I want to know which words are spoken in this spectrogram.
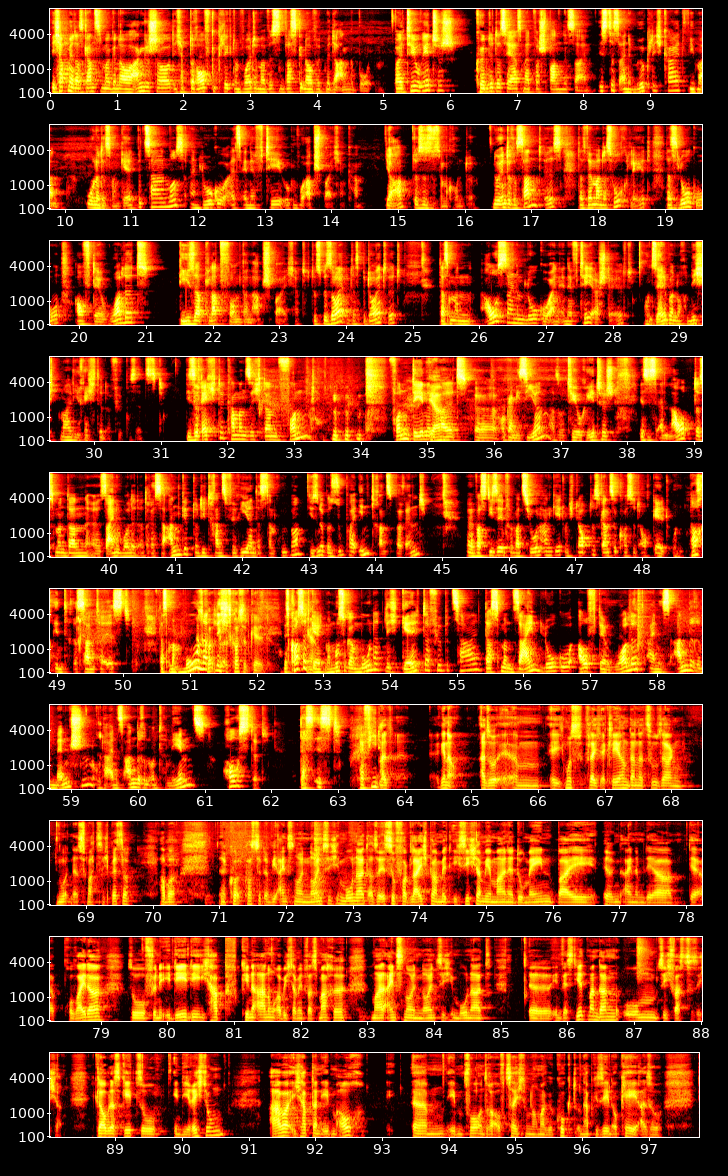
ich habe mir das Ganze mal genauer angeschaut. Ich habe darauf geklickt und wollte mal wissen, was genau wird mir da angeboten. Weil theoretisch könnte das ja erstmal etwas Spannendes sein. Ist es eine Möglichkeit, wie man, ohne dass man Geld bezahlen muss, ein Logo als NFT irgendwo abspeichern kann? Ja, das ist es im Grunde. Nur interessant ist, dass wenn man das hochlädt, das Logo auf der Wallet dieser Plattform dann abspeichert. Das, das bedeutet, dass man aus seinem Logo ein NFT erstellt und selber noch nicht mal die Rechte dafür besitzt. Diese Rechte kann man sich dann von, von denen ja. halt äh, organisieren. Also theoretisch ist es erlaubt, dass man dann äh, seine Wallet-Adresse angibt und die transferieren das dann rüber. Die sind aber super intransparent, äh, was diese Information angeht. Und ich glaube, das Ganze kostet auch Geld. Und noch interessanter ist, dass man monatlich. Es, kostet Geld. Es kostet ja. Geld. Man muss sogar monatlich Geld dafür bezahlen, dass man sein Logo auf der Wallet eines anderen Menschen oder eines anderen Unternehmens hostet. Das ist perfide. Also, genau. Also ähm, ich muss vielleicht erklären, dann dazu sagen, nur das macht es nicht besser. aber äh, kostet irgendwie 1,99 im Monat. Also ist so vergleichbar mit, ich sichere mir mal eine Domain bei irgendeinem der, der Provider. So für eine Idee, die ich habe, keine Ahnung, ob ich damit was mache, mal 1,99 im Monat äh, investiert man dann, um sich was zu sichern. Ich glaube, das geht so in die Richtung. Aber ich habe dann eben auch ähm, eben vor unserer Aufzeichnung nochmal geguckt und habe gesehen, okay, also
